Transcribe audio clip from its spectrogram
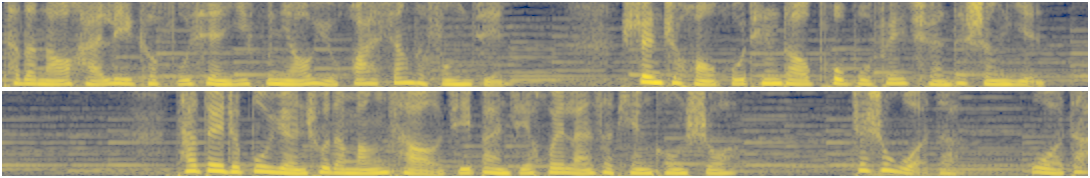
他的脑海立刻浮现一幅鸟语花香的风景，甚至恍惚听到瀑布飞泉的声音。他对着不远处的芒草及半截灰蓝色天空说：“这是我的，我的，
